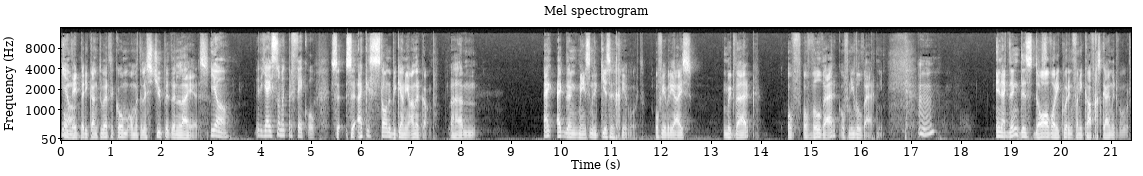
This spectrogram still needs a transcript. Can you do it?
om Ja. net by die kantoor te kom omdat hulle stupid en lui is. Ja. Jy som dit perfek op. So so ek is staan 'n bietjie aan die ander kant. Ehm um, ek ek dink mense moet die keuse gegee word of jy by die huis moet werk of of wil werk of nie wil werk nie. Mhm. En ek dink dis daar waar die koring van die kaf geskei moet word.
